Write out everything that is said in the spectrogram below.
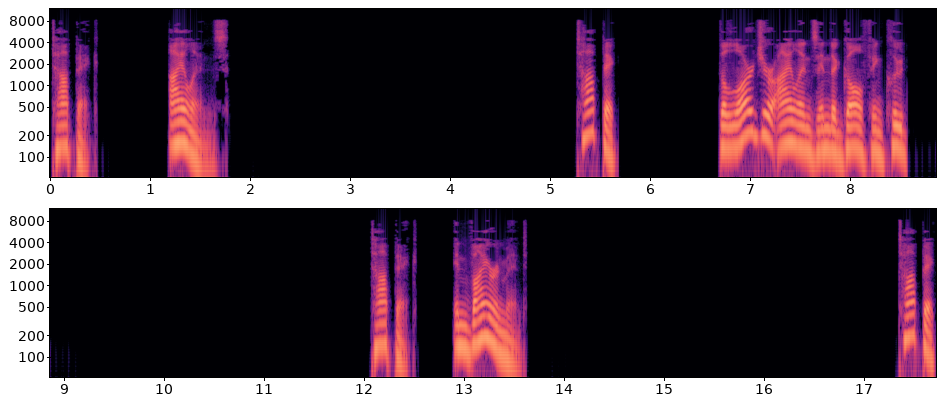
Topic. Islands The larger islands in the Gulf include Topic: Environment. Topic.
